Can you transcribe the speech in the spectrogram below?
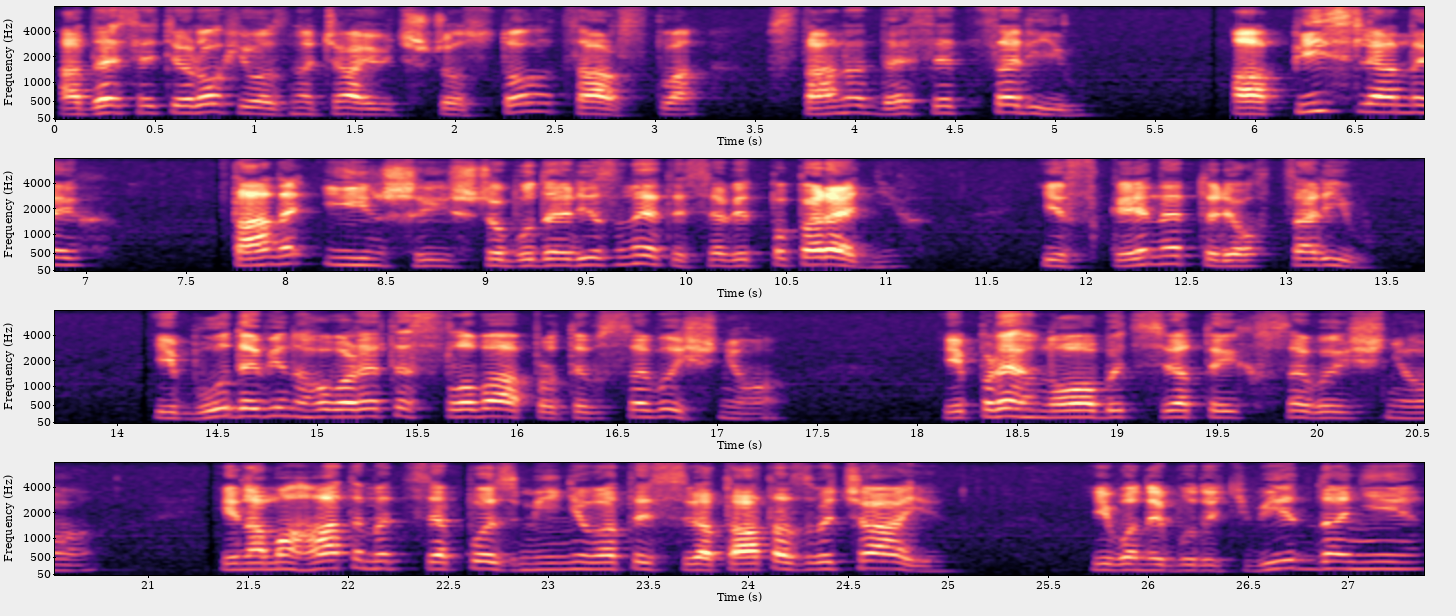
А десять років означають, що з того царства встане десять царів, а після них стане інший, що буде різнитися від попередніх, і скине трьох царів. І буде він говорити слова проти Всевишнього, і пригнобить святих Всевишнього, і намагатиметься позмінювати свята та звичаї, і вони будуть віддані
